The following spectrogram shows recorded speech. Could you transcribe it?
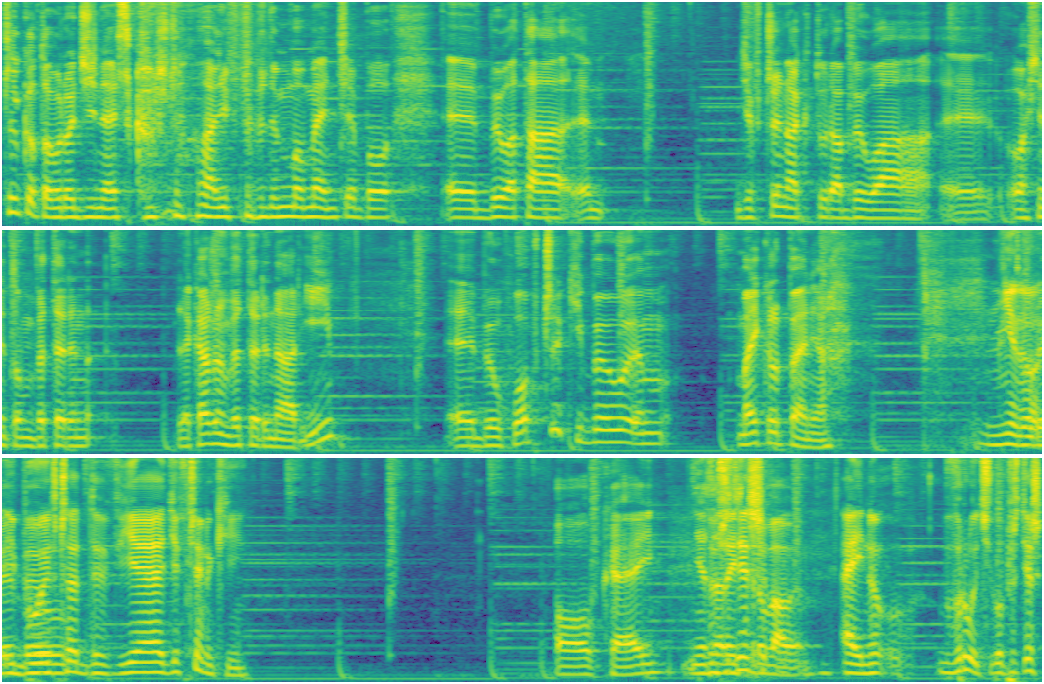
tylko tą rodzinę eskortowali w pewnym momencie, bo y, była ta dziewczyna, która była e, właśnie tą weteryn... lekarzem weterynarii, był chłopczyk i był Michael Penia. Nie no, i był... były jeszcze dwie dziewczynki. Okej, okay. nie no zarejestrowałem. Przecież, ej, no wróć, bo przecież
